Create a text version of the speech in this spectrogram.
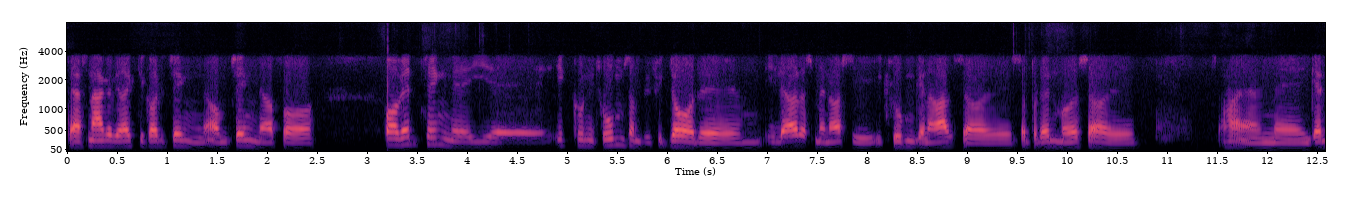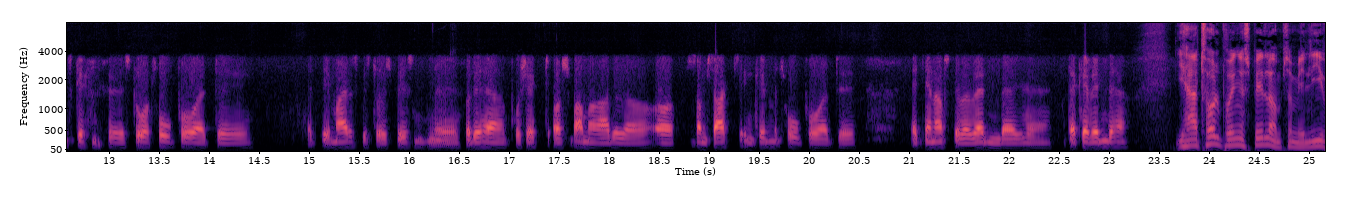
der snakker vi rigtig godt i tingene, om tingene og får, for at vente tingene i, ikke kun i truppen, som vi fik gjort øh, i lørdags, men også i, i klubben generelt. Så, øh, så på den måde, så, øh, så har jeg en, øh, en ganske stor tro på, at, øh, at det er mig, der skal stå i spidsen øh, for det her projekt, også fremadrettet, og, og som sagt en kæmpe tro på, at, øh, at jeg nok skal være vandet, der, der kan vende det her. I har 12 point at spille om, som jeg lige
